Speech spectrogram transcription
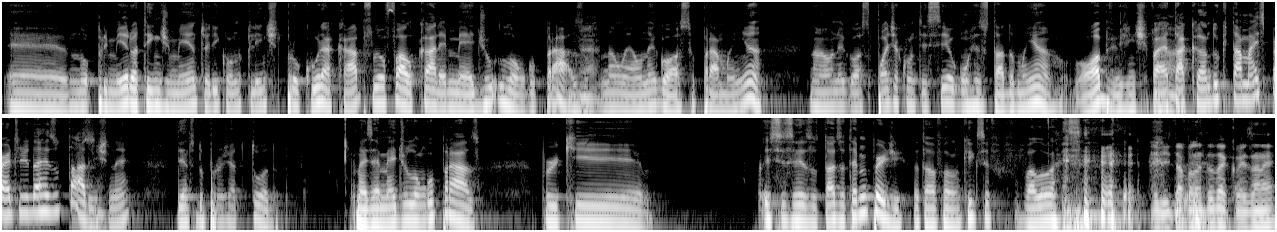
é, no primeiro atendimento ali quando o cliente procura a cápsula, eu falo, cara, é médio longo prazo, é. não é um negócio para amanhã. Não é um negócio. Pode acontecer algum resultado amanhã? Óbvio, a gente vai uhum. atacando o que está mais perto de dar resultado, gente, né? Dentro do projeto todo. Mas é médio e longo prazo. Porque esses resultados, até me perdi. Eu tava falando. O que, que você falou antes? a gente tá falando tanta coisa, né?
